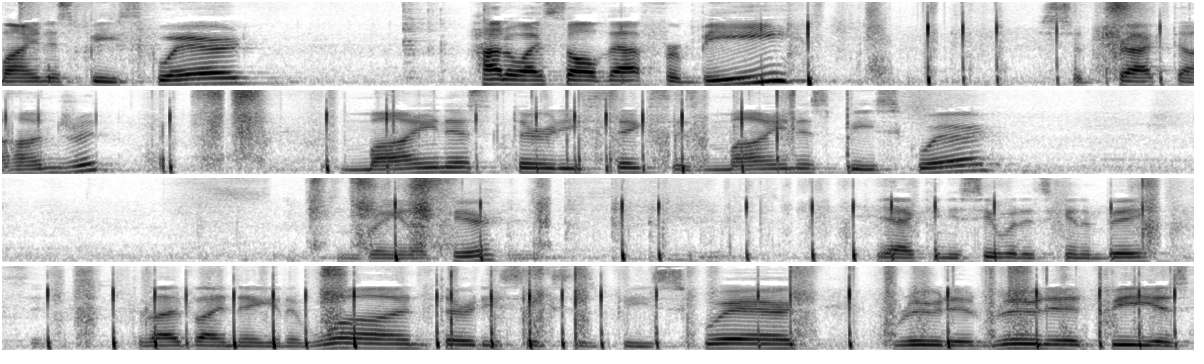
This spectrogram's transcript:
minus b squared. How do I solve that for b? Subtract 100. Minus 36 is minus b squared. Bring it up here. Yeah, can you see what it's going to be? Divide by negative 1. 36 is b squared. Rooted, rooted. b is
